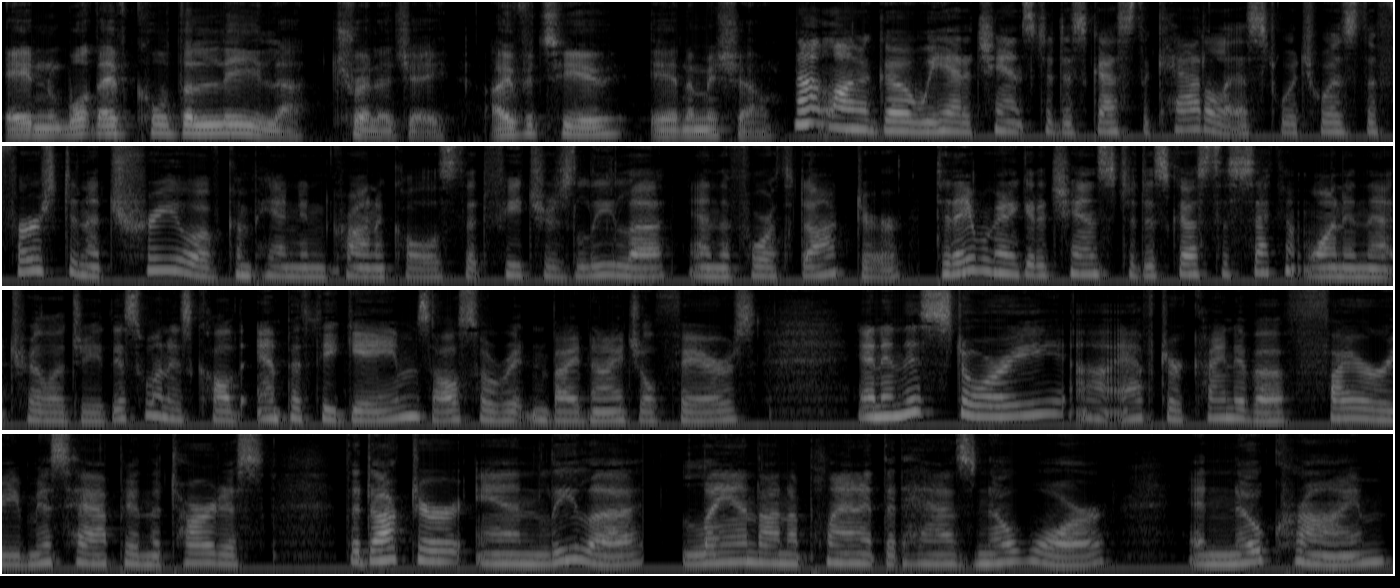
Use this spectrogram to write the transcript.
in what they've called the Leela trilogy. Over to you, Ian and Michelle. Not long ago, we had a chance to discuss The Catalyst, which was the first in a trio of companion chronicles that features Leela and the Fourth Doctor. Today, we're going to get a chance to discuss the second one in that trilogy. This one is called Empathy Games, also written by Nigel Fairs. And in this story, uh, after kind of a fiery mishap in the TARDIS, the Doctor and Leela land on a planet that has no war and no crime,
